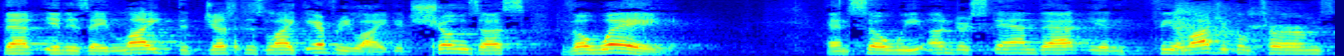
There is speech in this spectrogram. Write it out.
that it is a light that just is like every light, it shows us the way. And so we understand that in theological terms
